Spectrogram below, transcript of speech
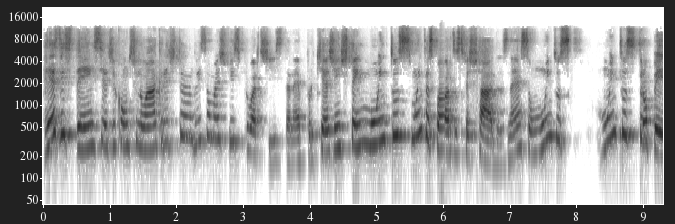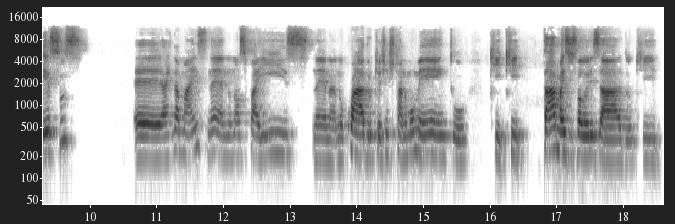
resistência de continuar acreditando. Isso é o mais difícil para o artista, né? Porque a gente tem muitos, muitas portas fechadas, né? São muitos, muitos tropeços é, ainda mais né, no nosso país, né, no quadro que a gente está no momento, que está mais desvalorizado, que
